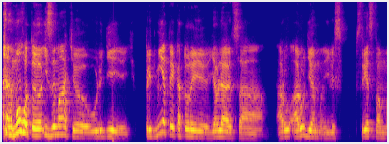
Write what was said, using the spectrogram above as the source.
Могут изымать у людей предметы, которые являются орудием или средством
